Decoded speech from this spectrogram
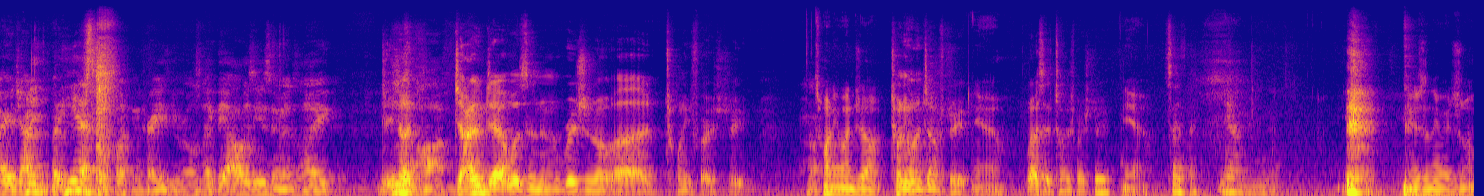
Oh, yeah, Johnny, but he has some fucking crazy roles. Like they always use him as like, You know, off. Johnny Depp was in an original uh, Twenty First Street, Huh. Twenty One Jump. Twenty One Jump Street. Yeah, What did I say? Twenty First Street. yeah. Same thing. Yeah. He was in the original.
